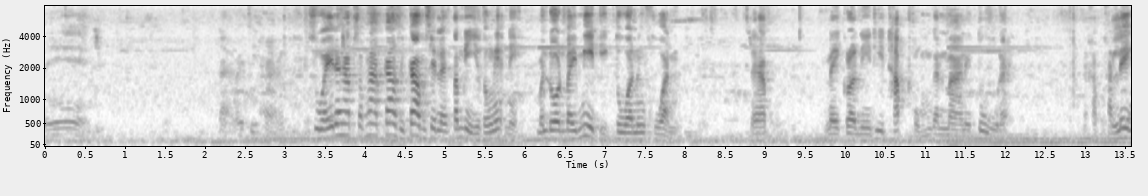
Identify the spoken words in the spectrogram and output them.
นี่แปะไว้ที่หางสวยนะครับ สภาพ 99%เลยตำหนิอยู่ตรงเนี้ยนี่มันโดนใบมีดอีกตัวหนึ่งข่วนนะครับ ในกรณีที่ทับถมกันมาในตู้นะนะครับคันเร่ง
